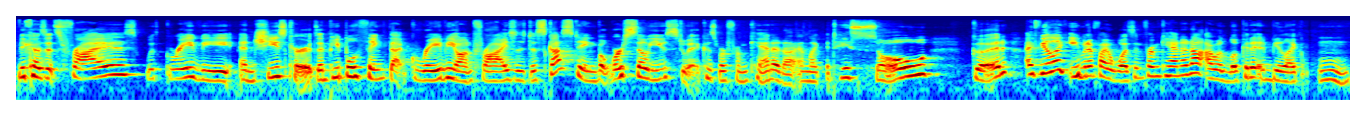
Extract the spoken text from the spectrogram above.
because it's fries with gravy and cheese curds, and people think that gravy on fries is disgusting, but we're so used to it because we're from Canada, and like, it tastes so good. I feel like even if I wasn't from Canada, I would look at it and be like, mmm.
